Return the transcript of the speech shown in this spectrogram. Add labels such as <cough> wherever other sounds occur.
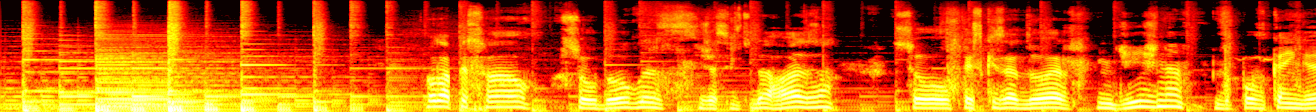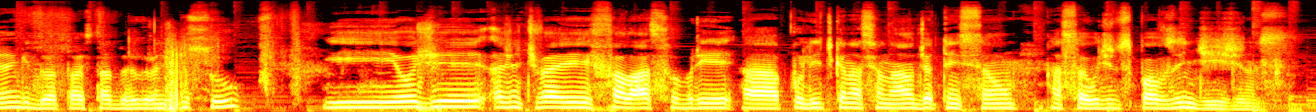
Olá pessoal, sou Douglas Jacinto da Rosa, sou pesquisador indígena do povo Caingangue do atual estado do Rio Grande do Sul e hoje a gente vai falar sobre a Política Nacional de Atenção à Saúde dos Povos Indígenas.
